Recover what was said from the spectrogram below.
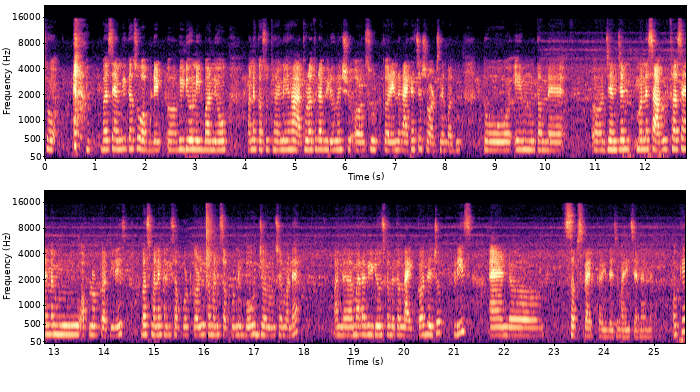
સો બસ એમ કે કશું અપડેટ વીડિયો નહીં બન્યો અને કશું થાય નહીં. હા, થોડા થોડા વીડિયો મેં શૂટ કરીને રાખ્યા છે શોર્ટ્સને બધું. તો એ હું તમને જેમ જેમ મને સારું થશે એમ એમ હું અપલોડ કરતી રહીશ. બસ મને ખાલી સપોર્ટ કરજો તમારી સપોર્ટની બહુ જ જરૂર છે મને. અને મારા વિડીયોઝ ગમે તો લાઈક કરી દેજો પ્લીઝ એન્ડ સબસ્ક્રાઈબ કરી દેજો મારી ચેનલને ઓકે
